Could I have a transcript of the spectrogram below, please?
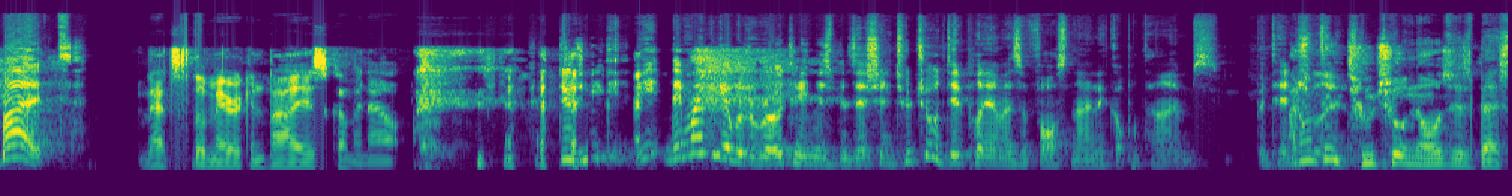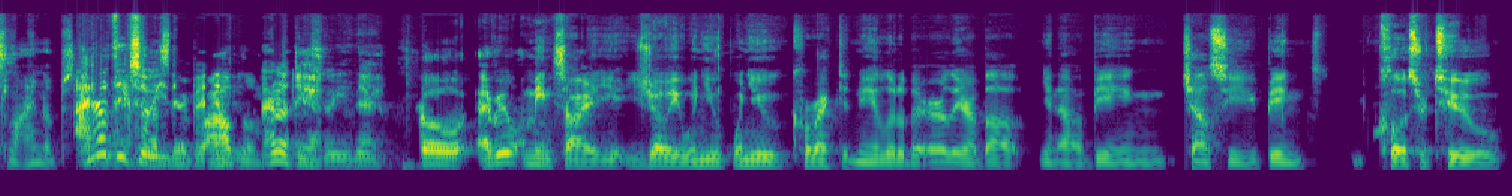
But that's the American bias coming out. dude, he, he, they might be able to rotate his position. Tuchel did play him as a false nine a couple times. Potentially. I don't think Tuchel knows his best lineups. Though, I don't man. think so That's either. Problem. I don't think yeah. so either. So everyone, I mean, sorry, Joey, when you when you corrected me a little bit earlier about you know being Chelsea being closer to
